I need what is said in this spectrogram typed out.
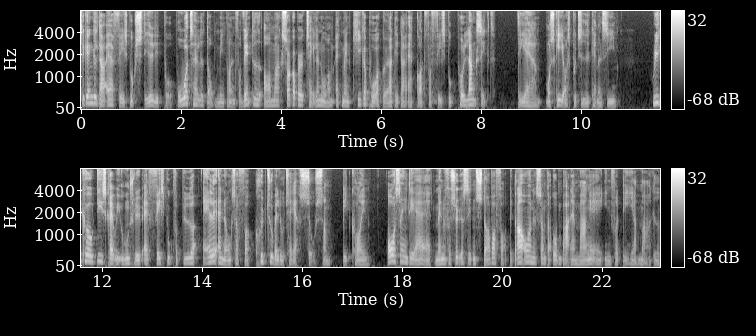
Til gengæld der er Facebook steget lidt på brugertallet, dog mindre end forventet, og Mark Zuckerberg taler nu om, at man kigger på at gøre det, der er godt for Facebook på lang sigt. Det er måske også på tide, kan man sige. Rico de skrev i ugens løb, at Facebook forbyder alle annoncer for kryptovalutaer, såsom bitcoin. Årsagen det er, at man vil forsøge at sætte en stopper for bedragerne, som der åbenbart er mange af inden for det her marked.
